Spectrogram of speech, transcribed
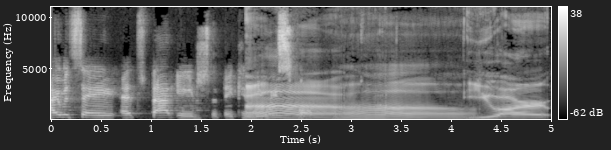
I would say at that age that they can be wasteful. Ah, Oh. you are.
